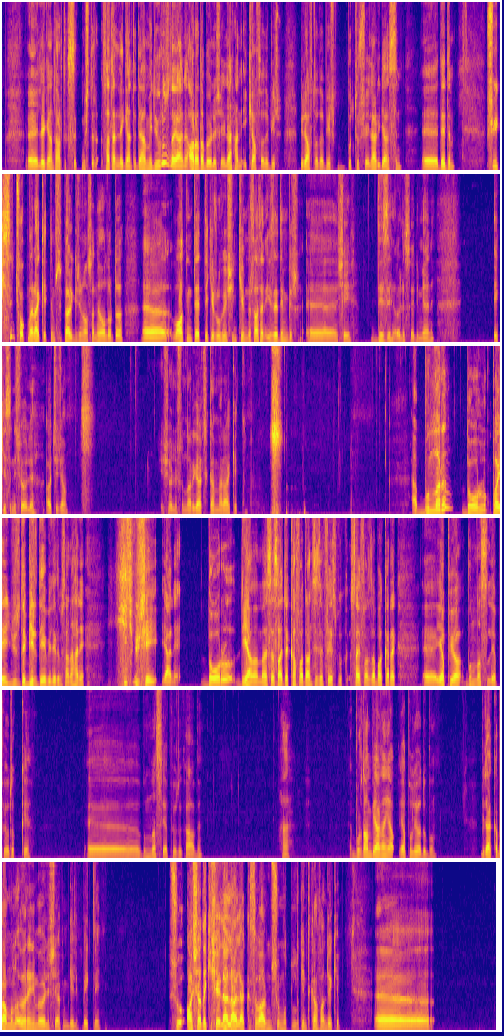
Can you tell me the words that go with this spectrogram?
Ee, Legend artık sıkmıştır. Zaten Legend'e devam ediyoruz da yani arada böyle şeyler hani iki haftada bir, bir haftada bir bu tür şeyler gelsin ee, dedim. Şu ikisini çok merak ettim. Süper gücün olsa ne olurdu? Ee, Walking Dead'teki ruh eşin kimdir? Zaten izlediğim bir ee, şey dizi öyle söyleyeyim yani. İkisini şöyle açacağım. Şöyle şunları gerçekten merak ettim. Bunların doğruluk payı yüzde bir diyebilirim sana. Hani hiçbir şey yani doğru diyemem ben size. Sadece kafadan sizin Facebook sayfanıza bakarak e, yapıyor. Bunu nasıl yapıyorduk ki? E, bunu nasıl yapıyorduk abi? Ha. Buradan bir yerden yap- yapılıyordu bu. Bir dakika ben bunu öğreneyim öyle şey yapayım gelin bekleyin. Şu aşağıdaki şeylerle alakası varmış. Şu mutluluk intikam falan diyor ki. Eee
